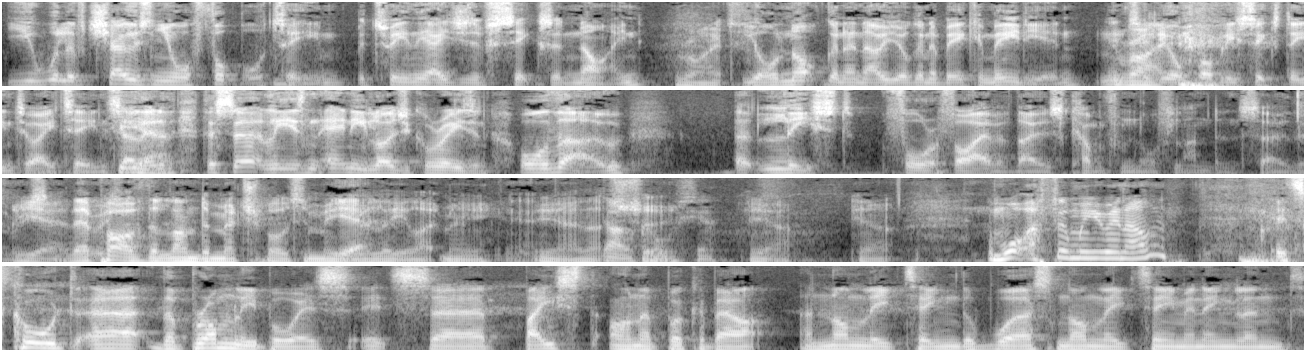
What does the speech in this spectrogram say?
you will have chosen your football team between the ages of six and nine. Right. You're not going to know you're going to be a comedian until Right. you're probably sixteen to eighteen. So Yeah. there, there certainly isn't any logical reason. Although. At least four or five of those come from North London, so there is Yeah, there they're is- part of the London metropolitan media Yeah. elite, like me. Yeah, that's Oh, of true. course, yeah. yeah, yeah. And what film were you in, Alan? It's called uh, The Bromley Boys. It's uh, based on a book about a non league team, the worst non league team in England,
